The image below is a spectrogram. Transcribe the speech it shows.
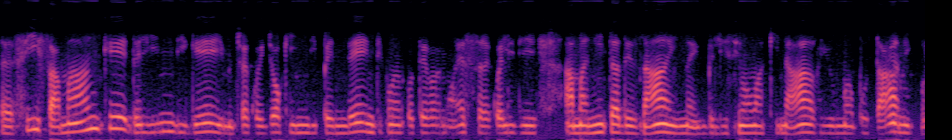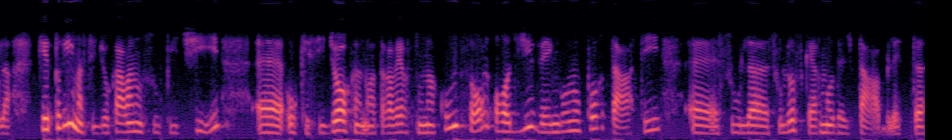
eh, FIFA, ma anche degli indie game, cioè quei giochi indipendenti come potevano essere quelli di Amanita Design, il bellissimo Machinarium, Botanicula, che prima si giocavano su PC eh, o che si giocano attraverso una console, oggi vengono portati eh, sul, sullo schermo del tablet.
